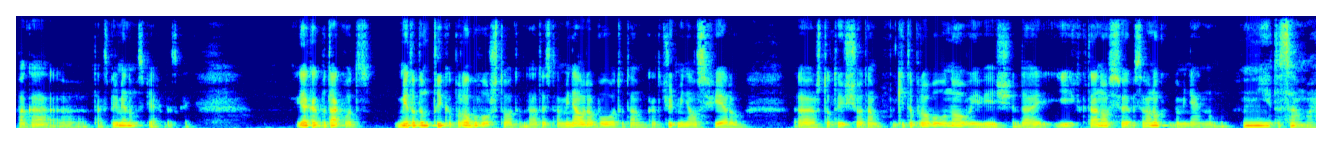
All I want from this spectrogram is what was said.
пока э, так, с переменным успехом, так сказать. Я как бы так вот методом тыка пробовал что-то, да, то есть там менял работу, там как-то чуть менял сферу, э, что-то еще там, какие-то пробовал новые вещи, да, и как-то оно все, все равно как бы меня, ну, не это самое,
